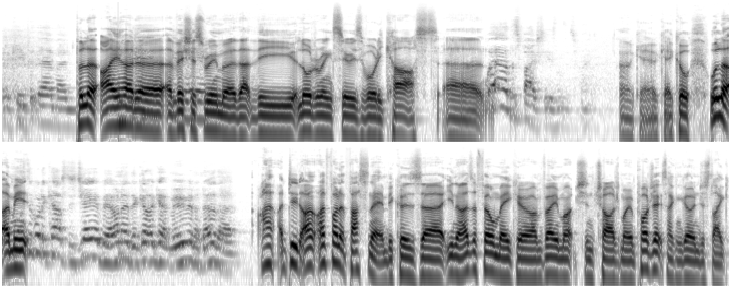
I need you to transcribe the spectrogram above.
Gotta keep it there, man. But look, I heard a, a vicious rumor that the Lord of the Rings series have already cast. Uh, Well, there's five seasons. Okay, okay, cool. Well, look, I mean, Everybody cast as JB. I know they've gotta get moving. I know that. I, I dude, I, I find it fascinating because uh, you know, as a filmmaker, I'm very much in charge of my own projects. I can go and just like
